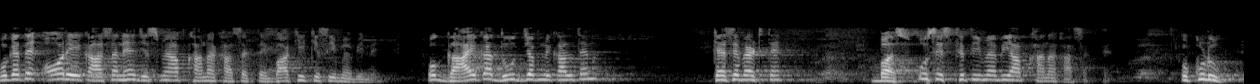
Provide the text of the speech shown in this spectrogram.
वो कहते हैं, और एक आसन है जिसमें आप खाना खा सकते हैं, बाकी किसी में भी नहीं। वो गाय का दूध जब निकालते हैं ना, कैसे बैठते हैं? बस, उस स्थिति में भी आप खाना खा सकते हैं। उकड़ू।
